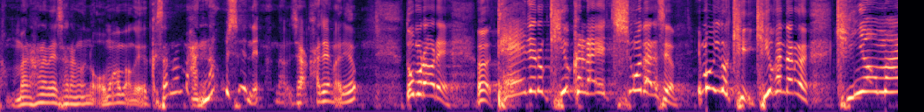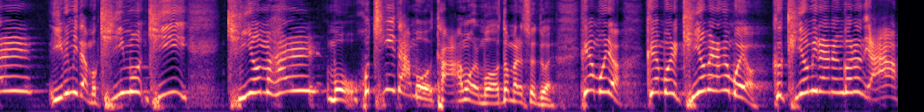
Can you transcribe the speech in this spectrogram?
어? 정말 하나님의 사랑은 어마어마한 거예요. 그 사람을 만나고 있어요. 내 만나고. 자 가자 말이에요. 또 뭐라 그래? 어, 대대로 기억할 나의 칭호다 그랬어요. 뭐 이거 기, 기억한다는 거예요. 기념할 이름이다. 뭐 기모 기 기념할 뭐 호칭이다. 뭐 다 뭐 뭐 어떤 말을 써도 돼요. 그냥 뭐냐? 그냥 뭐냐? 기념이라는 건 뭐예요? 그 기념이라는 거는 야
